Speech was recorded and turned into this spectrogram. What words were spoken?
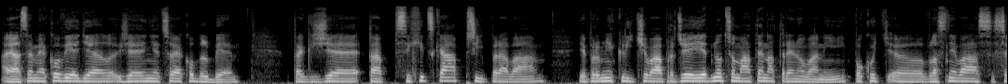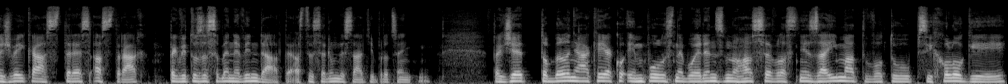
A já jsem jako věděl, že je něco jako blbě. Takže ta psychická příprava je pro mě klíčová, protože je jedno, co máte natrénovaný. Pokud uh, vlastně vás sežvejká stres a strach, tak vy to ze sebe nevyndáte a jste 70%. Takže to byl nějaký jako impuls nebo jeden z mnoha se vlastně zajímat o tu psychologii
